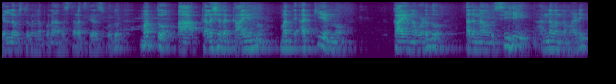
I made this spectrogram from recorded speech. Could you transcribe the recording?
ಎಲ್ಲ ವಸ್ತುಗಳನ್ನ ಪುನಃ ಸ್ಥಳಕ್ಕೆ ಸೇರಿಸ್ಬೋದು. ಮತ್ತು ಆ ಕಲಶದ ಕಾಯನ್ನು ಮತ್ತೆ ಅಕ್ಕಿಯನ್ನು ಕಾಯನ್ನು ಒಡೆದು ಅದನ್ನ ಒಂದು ಸಿಹಿ ಅನ್ನವನ್ನು ಮಾಡಿ,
